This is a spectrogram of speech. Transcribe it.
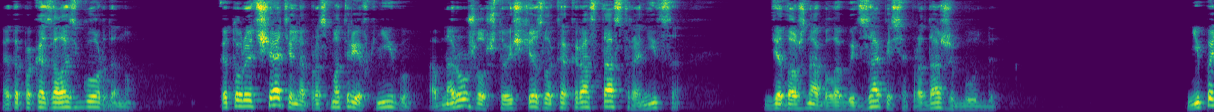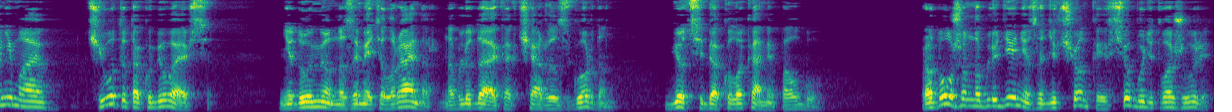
это показалось Гордону, который, тщательно просмотрев книгу, обнаружил, что исчезла как раз та страница, где должна была быть запись о продаже Будды. «Не понимаю, чего ты так убиваешься?» – недоуменно заметил Райнер, наблюдая, как Чарльз Гордон бьет себя кулаками по лбу. «Продолжим наблюдение за девчонкой, и все будет в ажуре».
